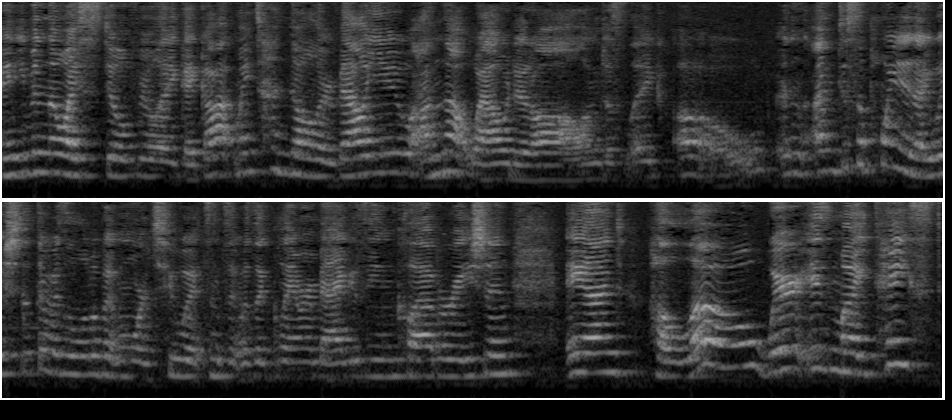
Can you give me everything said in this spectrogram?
and even though I still feel like I got my $10 value I'm not wowed at all. I'm just like oh. And I'm disappointed. I wish that there was a little bit more to it since it was a Glamour magazine collaboration. And hello where is my taste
